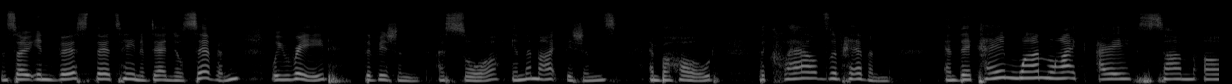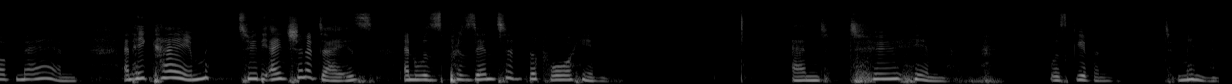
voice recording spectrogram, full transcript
And so in verse 13 of Daniel 7, we read the vision I saw in the night visions, and behold, the clouds of heaven. And there came one like a son of man. And he came to the Ancient of Days and was presented before him. And to him was given dominion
